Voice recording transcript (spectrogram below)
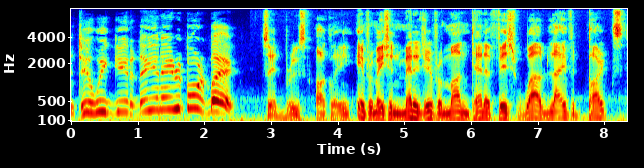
until we get a DNA report back. said Bruce Auchly, information manager from Montana Fish, Wildlife, and Parks,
